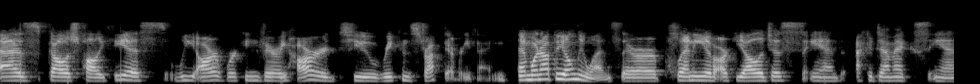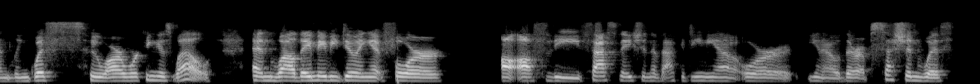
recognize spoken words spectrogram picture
as Gaulish polytheists, we are working very hard to reconstruct everything. And we're not the only ones. There are plenty of archaeologists and academics and linguists who are working as well. And while they may be doing it for Uh, off the fascination of academia or, you know, their obsession with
